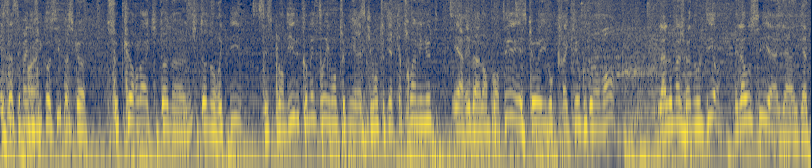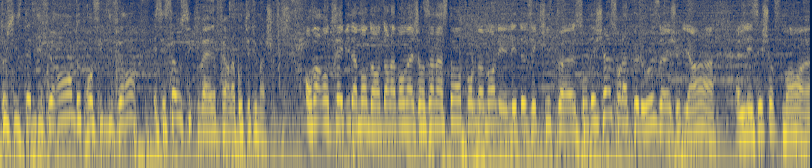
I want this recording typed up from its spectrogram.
Et ça, c'est magnifique aussi parce que ce cœur-là qui donne, euh, qui donne au rugby, c'est splendide. Combien de temps ils vont tenir? Est-ce qu'ils vont tenir 80 minutes et arriver à l'emporter? Est-ce qu'ils vont craquer au bout d'un moment? Là, match va nous le dire. Mais là aussi, il y a, deux systèmes différents, deux profils différents. Et c'est ça aussi qui va faire la beauté du match. On va rentrer évidemment dans, dans l'avant-match dans un instant. Pour le moment, les, deux équipes euh, sont déjà sur la pelouse. Euh, Julien, les échauffements, euh,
